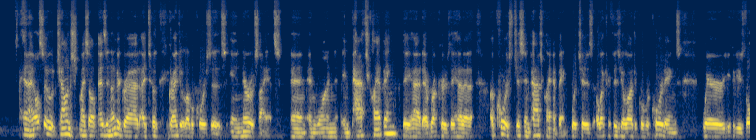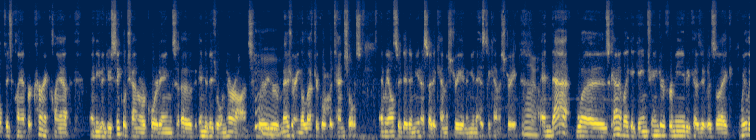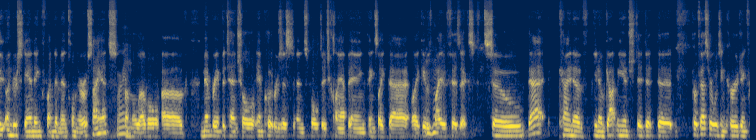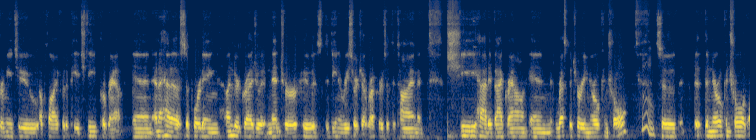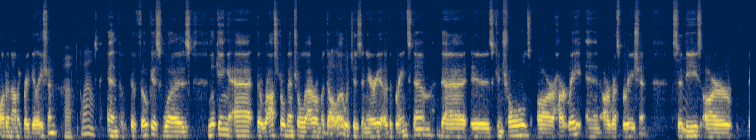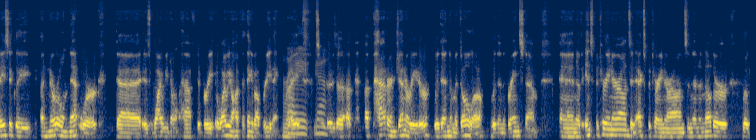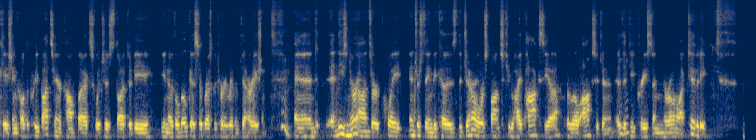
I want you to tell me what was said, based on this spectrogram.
And I also challenged myself as an undergrad. I took graduate level courses in neuroscience and, and one in patch clamping. They had at Rutgers, they had a, a course just in patch clamping, which is electrophysiological recordings where you could use voltage clamp or current clamp and even do single channel recordings of individual neurons hmm. where you're measuring electrical potentials. And we also did immunocytochemistry and immunohistochemistry. Wow. And that was kind of like a game changer for me because it was like really understanding fundamental neuroscience right. from the level of membrane potential, input resistance, voltage clamping, things like that. Like it was mm-hmm. biophysics. So that kind of you know got me interested that the professor was encouraging for me to apply for the phd program and and i had a supporting undergraduate mentor who is the dean of research at rutgers at the time and she had a background in respiratory neural control so the, the neural control of autonomic regulation huh. wow and the, the focus was looking at the rostral ventral lateral medulla, which is an area of the brainstem that is controls our heart rate and our respiration. So hmm. these are basically a neural network that is why we don't have to breathe, why we don't have to think about breathing, right? right? Yeah. So there's a, a, a pattern generator within the medulla, within the brainstem, and of inspiratory neurons and expiratory neurons, and then another location called the pre-Botzinger complex, which is thought to be, you know, the locus of respiratory rhythm generation. Hmm. And and these neurons are quite interesting because the general response to hypoxia or low oxygen is mm-hmm. a decrease in neuronal activity.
